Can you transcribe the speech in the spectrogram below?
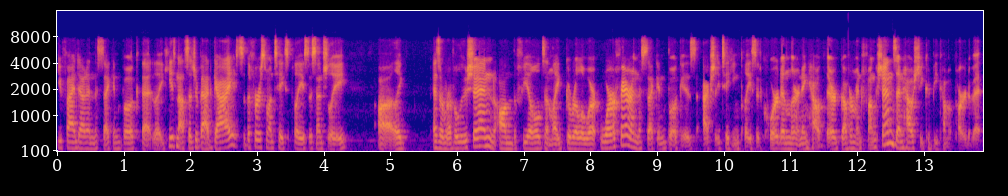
you find out in the second book that like he's not such a bad guy. So the first one takes place essentially uh, like as a revolution on the fields and like guerrilla war- warfare, and the second book is actually taking place at court and learning how their government functions and how she could become a part of it.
